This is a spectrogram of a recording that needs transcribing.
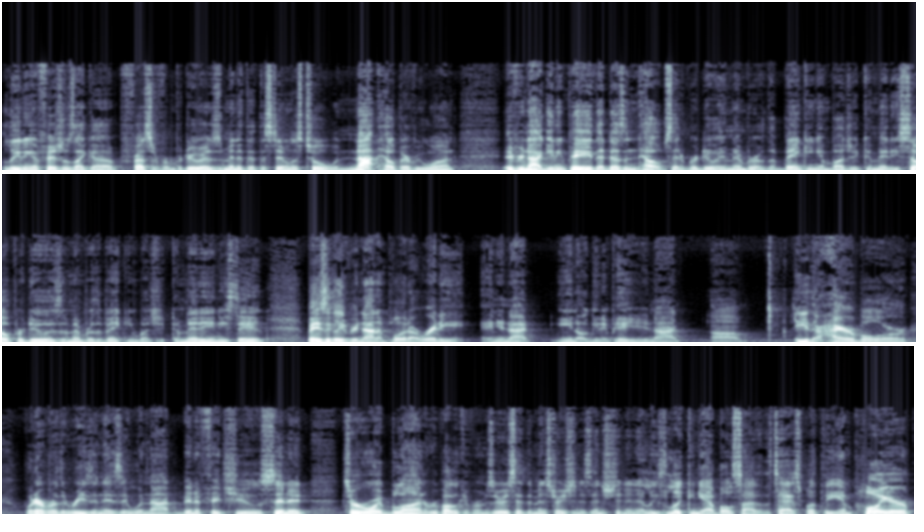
leading officials, like a professor from Purdue, has admitted that the stimulus tool would not help everyone if you're not getting paid, that doesn't help, said Perdue, a member of the Banking and Budget Committee. So Perdue is a member of the Banking and Budget Committee, and he stated basically if you're not employed already and you're not, you know, getting paid, you're not uh, either hireable or whatever the reason is, it would not benefit you. Senate Roy Blunt, Republican from Missouri, said the administration is interested in at least looking at both sides of the tax, but the employer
